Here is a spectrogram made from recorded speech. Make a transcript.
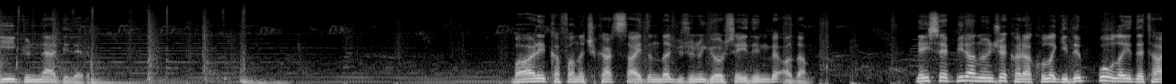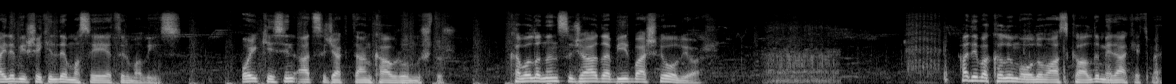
iyi günler dilerim. Bari kafanı çıkartsaydın da yüzünü görseydin be adam. Neyse bir an önce karakola gidip bu olayı detaylı bir şekilde masaya yatırmalıyız. Oy kesin at sıcaktan kavrulmuştur. Kavalanın sıcağı da bir başka oluyor. Hadi bakalım oğlum az kaldı merak etme.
